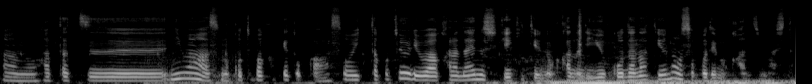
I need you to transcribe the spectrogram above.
あの、発達には、その言葉かけとか、そういったことよりは、体への刺激っていうのがかなり有効だなっていうのをそこでも感じました。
